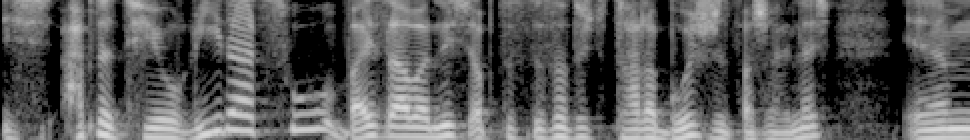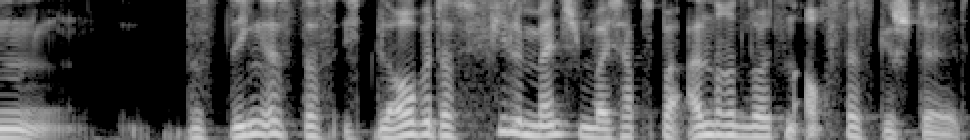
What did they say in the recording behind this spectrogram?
ich habe eine Theorie dazu, weiß aber nicht, ob das, das ist natürlich totaler Bullshit wahrscheinlich. Ähm, das Ding ist, dass ich glaube, dass viele Menschen, weil ich habe es bei anderen Leuten auch festgestellt,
